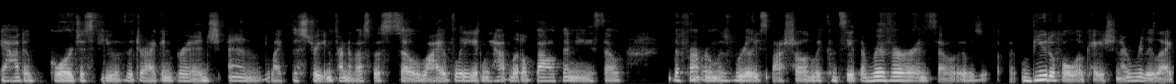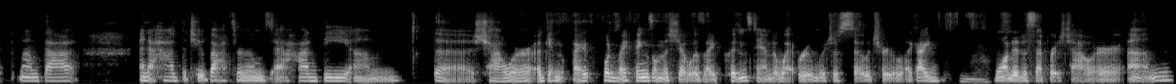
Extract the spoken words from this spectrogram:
it had a gorgeous view of the Dragon Bridge, and like the street in front of us was so lively, and we had little balcony. So the front room was really special, and we could see the river, and so it was a beautiful location. I really liked um, that, and it had the two bathrooms. It had the um, the shower. Again, I, one of my things on the show was I couldn't stand a wet room, which is so true. Like I mm. wanted a separate shower. Um,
